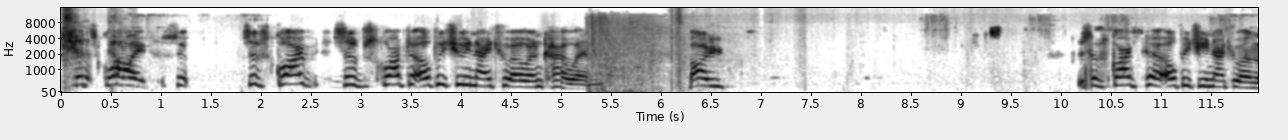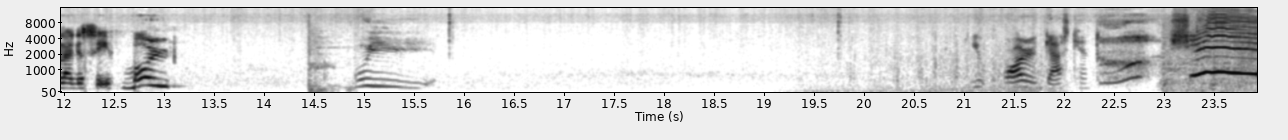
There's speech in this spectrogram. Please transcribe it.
Subscribe. Su- subscribe. Subscribe to OP2 Nitro and Cohen. Bye. Subscribe to OPG Nitro and Legacy. Bye. Wee. You are a gas can. Shoosh!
